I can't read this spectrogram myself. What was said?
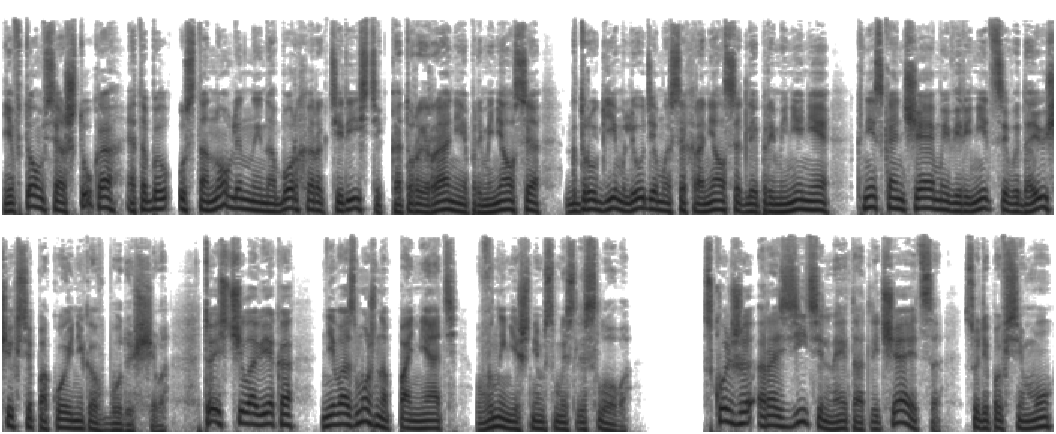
и в том вся штука, это был установленный набор характеристик, который ранее применялся к другим людям и сохранялся для применения к нескончаемой веренице выдающихся покойников будущего. То есть человека невозможно понять в нынешнем смысле слова – Сколь же разительно это отличается, судя по всему,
